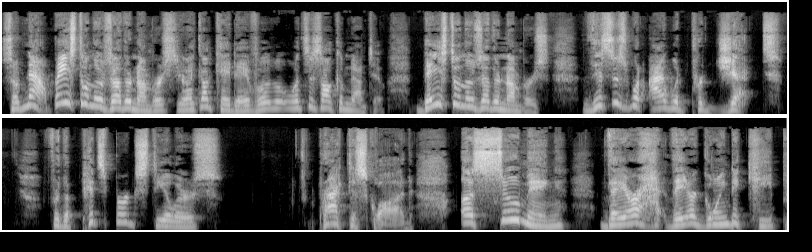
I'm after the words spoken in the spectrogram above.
So now, based on those other numbers, you're like, okay, Dave, what's this all come down to? Based on those other numbers, this is what I would project for the Pittsburgh Steelers practice squad, assuming they are they are going to keep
